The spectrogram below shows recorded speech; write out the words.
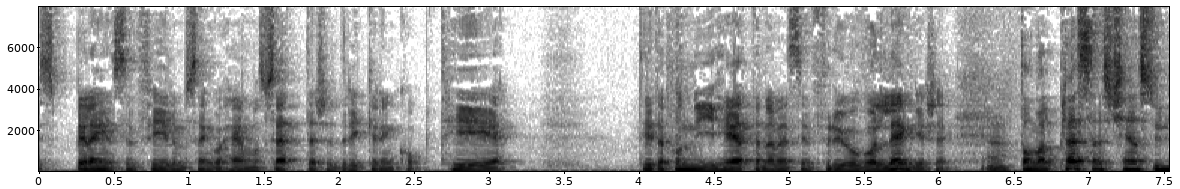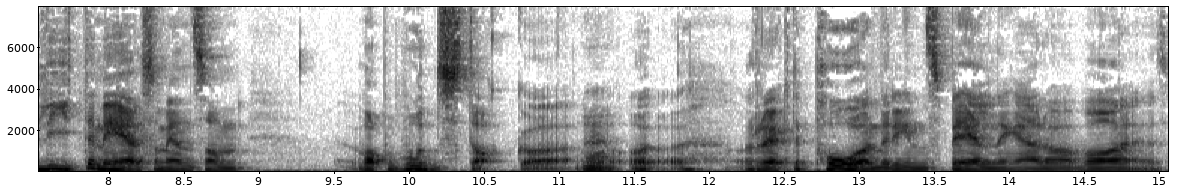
spelar in sin film, sen går hem och sätter sig, dricker en kopp te. Tittar på nyheterna med sin fru och går och lägger sig. Ja. Donald Pleasence känns ju lite mer som en som var på Woodstock och, Mm. och, och, och rökte på under inspelningar och var ett,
